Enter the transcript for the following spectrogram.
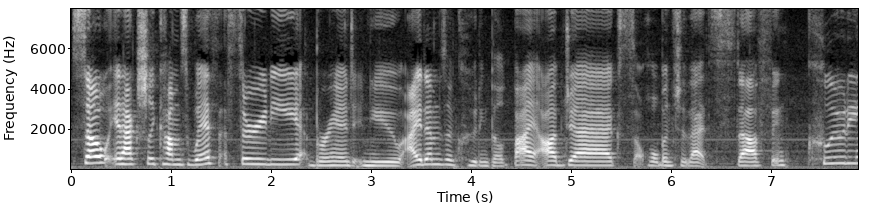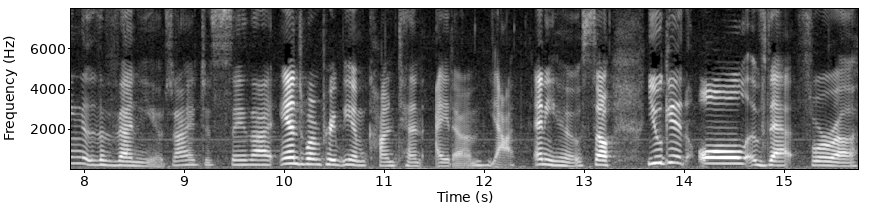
So it actually comes with 30 brand new items, including build buy objects, a whole bunch of that stuff, including the venue. Did I just say that? And one premium content item. Yeah. Anywho, so you get all of that for uh,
